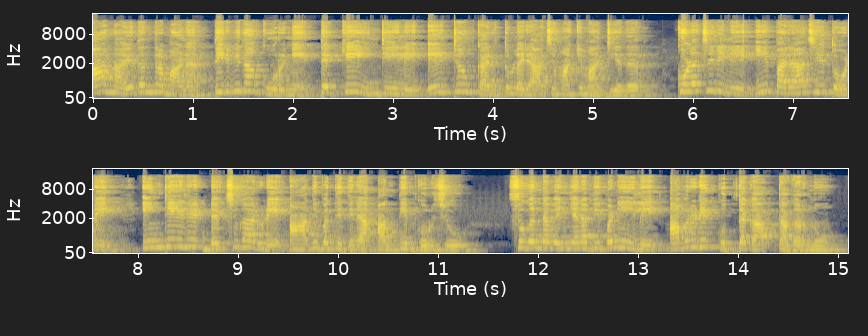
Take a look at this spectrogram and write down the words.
ആ നയതന്ത്രമാണ് തിരുവിതാംകൂറിനെ തെക്കേ ഇന്ത്യയിലെ ഏറ്റവും കരുത്തുള്ള രാജ്യമാക്കി മാറ്റിയത്. കുളച്ചലിലെ ഈ പരാജയത്തോടെ ഇന്ത്യയിലെ ഡച്ചുകാരുടെ ആധിപത്യത്തിന് അന്ത്യം കുറിച്ചു. സുഗന്ധവ്യഞ്ജന വിപണിയിലെ അവരുടെ കുത്തക തകർന്നു.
